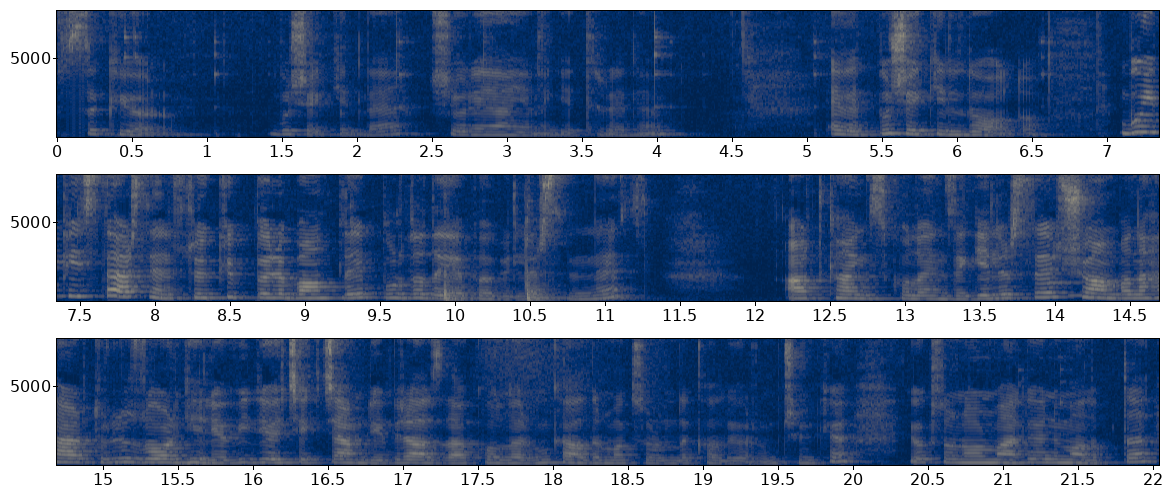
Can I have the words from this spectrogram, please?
Sıkıyorum. Bu şekilde şöyle yan yana getirelim. Evet bu şekilde oldu. Bu ipi isterseniz söküp böyle bantlayıp burada da yapabilirsiniz. Artık hangisi kolayınıza gelirse şu an bana her türlü zor geliyor. Video çekeceğim diye biraz daha kollarımı kaldırmak zorunda kalıyorum çünkü. Yoksa normalde önüme alıp da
